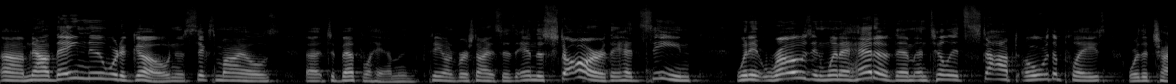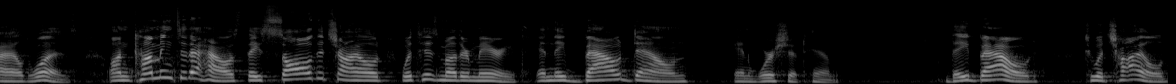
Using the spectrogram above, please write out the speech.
Um, now they knew where to go, and it was six miles uh, to Bethlehem. And continuing on, verse 9, it says, And the star they had seen when it rose and went ahead of them until it stopped over the place where the child was. On coming to the house, they saw the child with his mother Mary, and they bowed down and worshiped him. They bowed to a child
